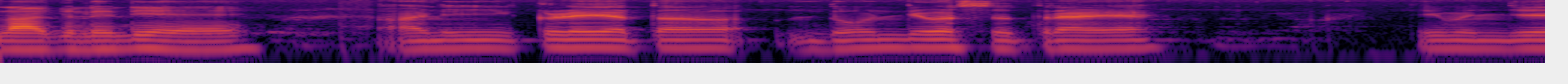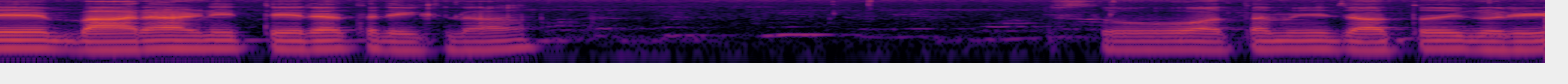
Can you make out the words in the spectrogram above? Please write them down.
लागलेली आहे. आणि इकडे आता दोन दिवस जत्रा आहे. ती म्हणजे बारा आणि तेरा तारीखला. सो आता मी जातो आहे घरी.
